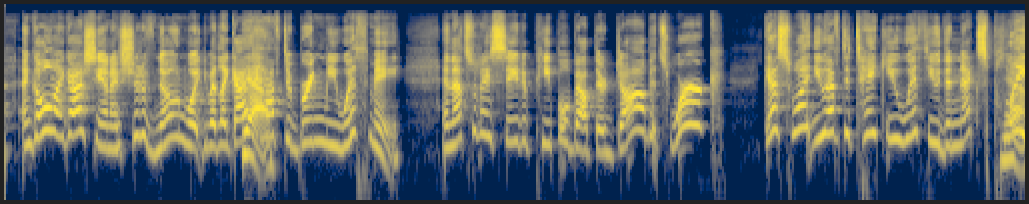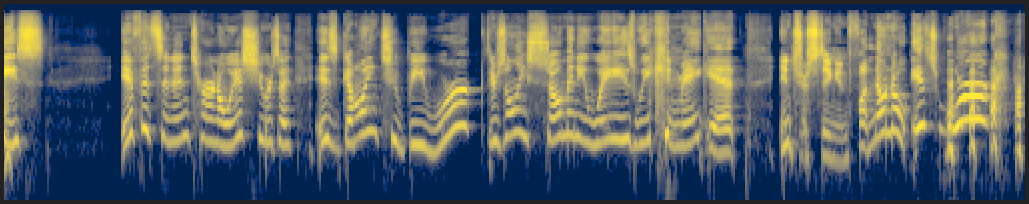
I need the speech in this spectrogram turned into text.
and go, oh my gosh, Ann, I should have known what you, but like I Yeah. have to bring me with me. And that's what I say to people about their job. It's work. Guess what? You have to take you with you. The next place if it's an internal issue or something, is going to be work. There's only so many ways we can make it interesting and fun. No, no, it's work.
